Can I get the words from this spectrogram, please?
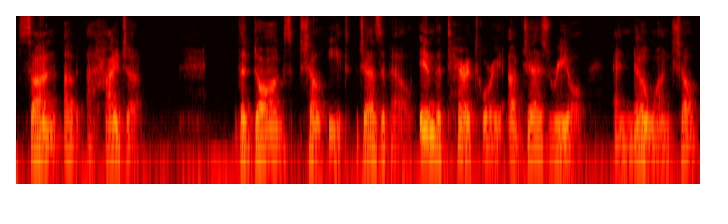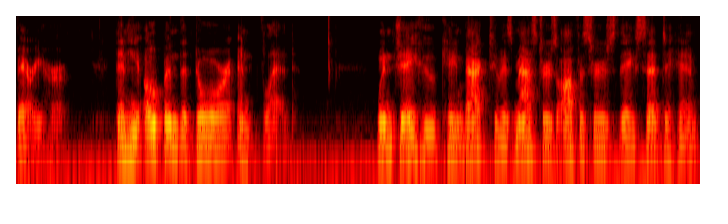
son of Ahijah the dogs shall eat Jezebel in the territory of Jezreel, and no one shall bury her. Then he opened the door and fled. When Jehu came back to his master's officers, they said to him,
